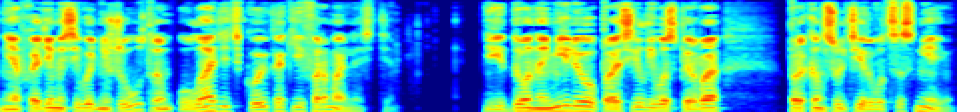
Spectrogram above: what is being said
Необходимо сегодня же утром уладить кое-какие формальности. И Дон Эмилио просил его сперва проконсультироваться с нею.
